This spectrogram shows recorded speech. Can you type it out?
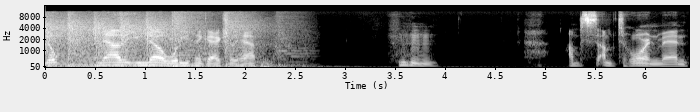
Nope. Now that you know, what do you think actually happened? I'm I'm torn, man.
